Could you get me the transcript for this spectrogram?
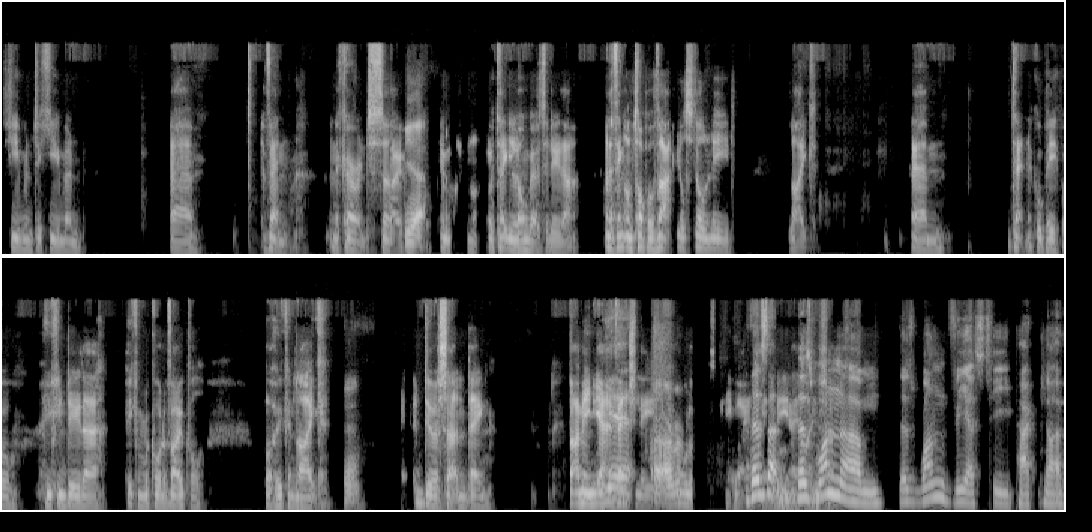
human to human um, event, an occurrence. So Yeah. it might not, it will take longer to do that. And I think on top of that, you'll still need like um technical people who can do the who can record a vocal or who can like Yeah. do a certain thing. But I mean, yeah, Yeah. eventually I- I all of this anyway. There's that. AI, There's so- one. Um. There's one VST pack. Uh,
